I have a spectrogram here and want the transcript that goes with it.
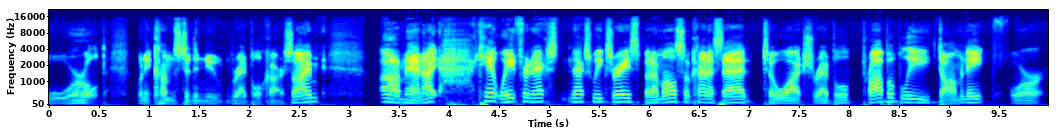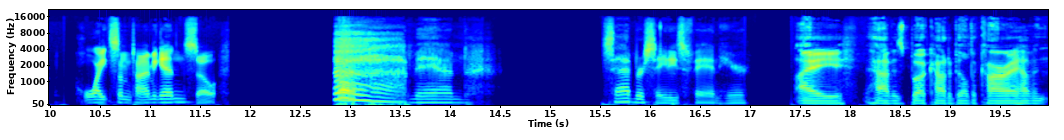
world when it comes to the new Red Bull car. So I'm, oh man, I I can't wait for next next week's race, but I'm also kind of sad to watch Red Bull probably dominate for quite some time again. So, ah man, sad Mercedes fan here. I have his book, How to Build a Car. I haven't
